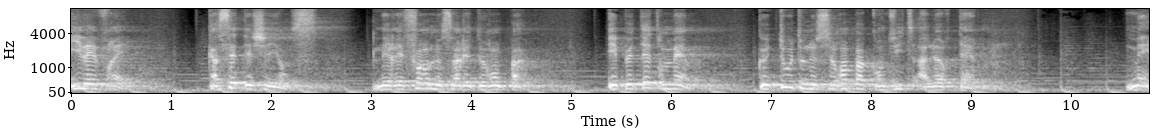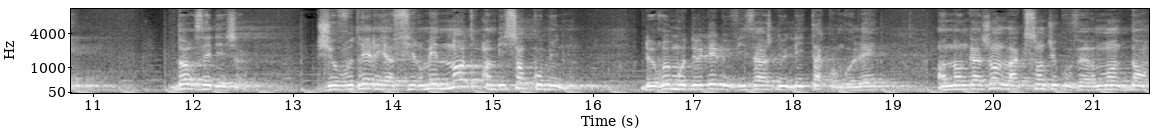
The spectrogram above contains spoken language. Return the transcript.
Il est vrai qu'à cette échéance, les réformes ne s'arrêteront pas et peut-être même que toutes ne seront pas conduites à leur terme. Mais, d'ores et déjà, je voudrais réaffirmer notre ambition commune de remodeler le visage de l'État congolais en engageant l'action du gouvernement dans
